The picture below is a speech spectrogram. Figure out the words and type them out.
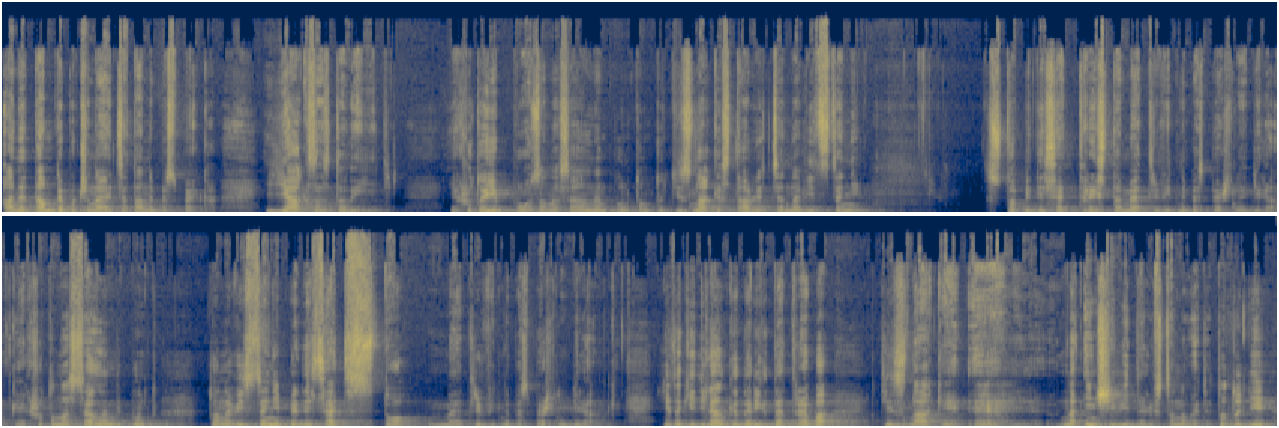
а не там, де починається та небезпека. Як заздалегідь? Якщо то є поза населеним пунктом, то ті знаки ставляться на відстані 150-300 метрів від небезпечної ділянки. Якщо то населений пункт, то на відстані 50-100 метрів від небезпечної ділянки. Є такі ділянки доріг, де треба ті знаки е, на іншій віддалі встановити. То тоді,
